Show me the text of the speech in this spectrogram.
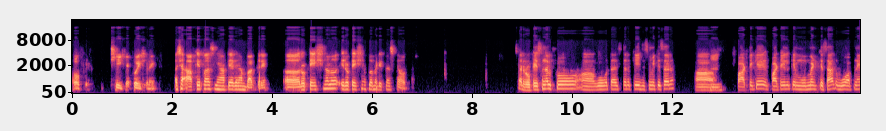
ओके ठीक है कोई इशू नहीं। अच्छा आपके पास यहाँ पे अगर हम बात करें रोटेशनल और इरोटेशनल फ्लो में डिफरेंस क्या होता है? सर रोटेशनल फ्लो वो होता है सर कि जिसमें कि सर है हम्म। पार्टिकल पार्टिकल के मूवमेंट के साथ वो अपने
